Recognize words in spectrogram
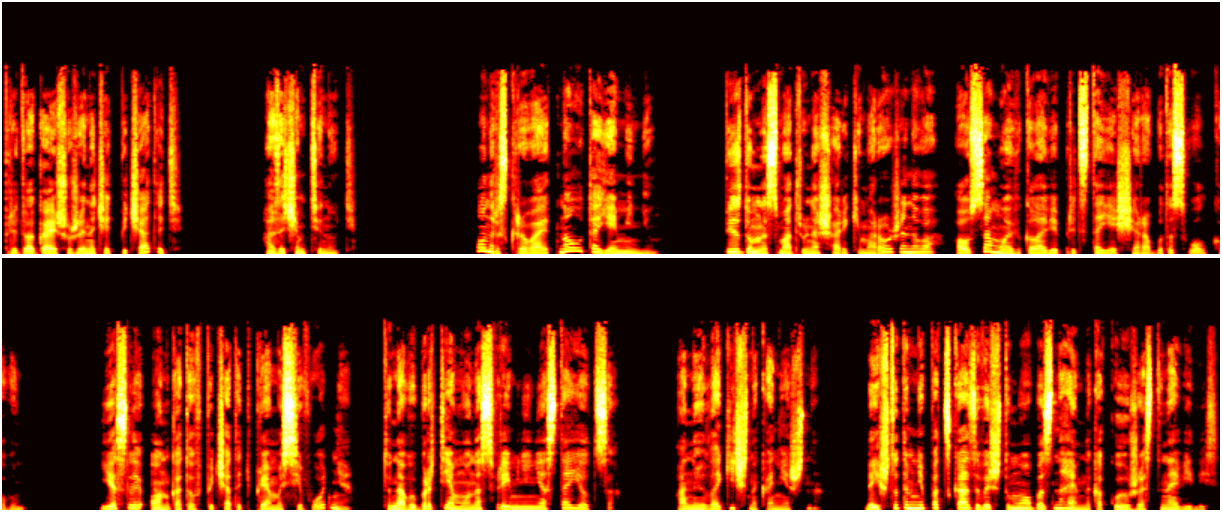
Предлагаешь уже начать печатать? А зачем тянуть? Он раскрывает ноут, а я меню. Бездумно смотрю на шарики мороженого, а у самой в голове предстоящая работа с Волковым. Если он готов печатать прямо сегодня, то на выбор темы у нас времени не остается. Оно и логично, конечно. Да и что-то мне подсказывает, что мы оба знаем, на какой уже остановились.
